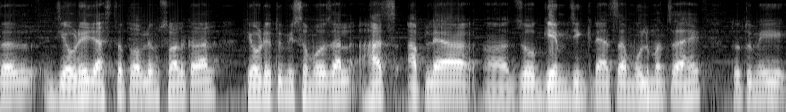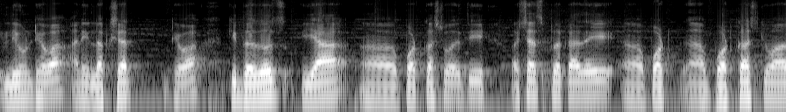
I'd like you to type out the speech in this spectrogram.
तर जेवढे जास्त प्रॉब्लेम सॉल्व कराल तेवढे तुम्ही समोर जाल. हाच आपल्या जो गेम जिंकण्याचा मूलमंत्र आहे तो तुम्ही लिहून ठेवा आणि लक्षात ठेवा की दररोज या पॉडकास्टवरती अशाच प्रकारे पॉड पॉडकास्ट किंवा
